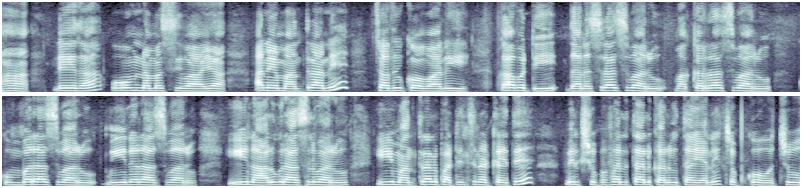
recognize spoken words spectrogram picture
లేదా ఓం నమ శివాయ అనే మంత్రాన్ని చదువుకోవాలి. కాబట్టి ధనుసు రాశి వారు మకర రాశి వారు కుంభరాశి వారు మీనరాశి వారు ఈ నాలుగు రాశుల వారు ఈ మంత్రాలు పఠించినట్లయితే వీరికి శుభ ఫలితాలు కలుగుతాయని చెప్పుకోవచ్చు.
